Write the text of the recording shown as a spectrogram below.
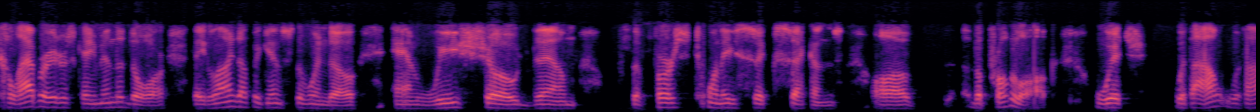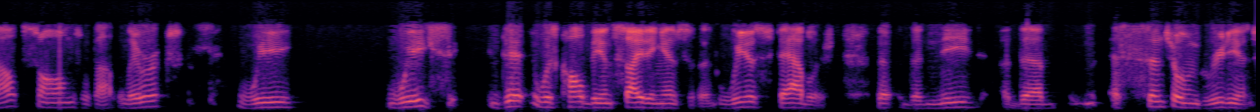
collaborators came in the door, they lined up against the window, and we showed them the first 26 seconds of the prologue, which without without songs, without lyrics, we we did was called the inciting incident. We established the the need, the essential ingredients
